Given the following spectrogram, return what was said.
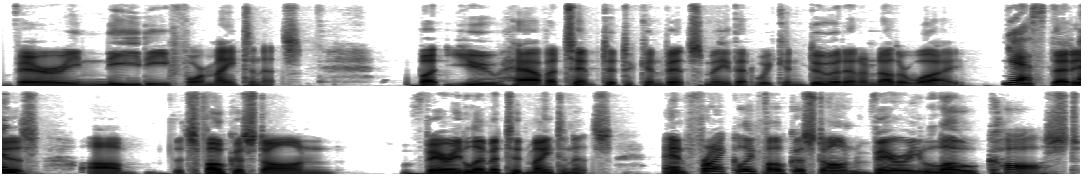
very needy for maintenance but you have attempted to convince me that we can do it in another way. yes, That and- is, um, that's focused on very limited maintenance and, frankly, focused on very low cost,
